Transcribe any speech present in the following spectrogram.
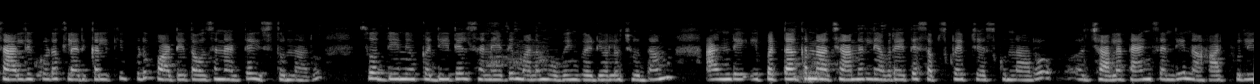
శాలరీ కూడా క్లరికల్కి ఇప్పుడు ఫార్టీ థౌజండ్ అంటే ఇస్తున్నారు. సో దీని యొక్క డీటెయిల్స్ అనేది మనం మూవింగ్ వీడియోలో చూద్దాం అండ్ ఇప్పటిదాకా నా ఛానల్ని ఎవరైతే సబ్స్క్రైబ్ చేసుకున్నారో చాలా థ్యాంక్స్ అండి. నా హార్ట్ఫుల్లీ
